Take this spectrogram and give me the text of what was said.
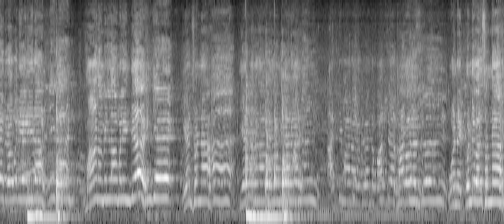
திரௌபதி அணிதான். மானம் இல்லாமல் இங்கே. இங்கே. ஏன் சொன்னா? உன்னை கொண்டு வர சொன்னார்.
